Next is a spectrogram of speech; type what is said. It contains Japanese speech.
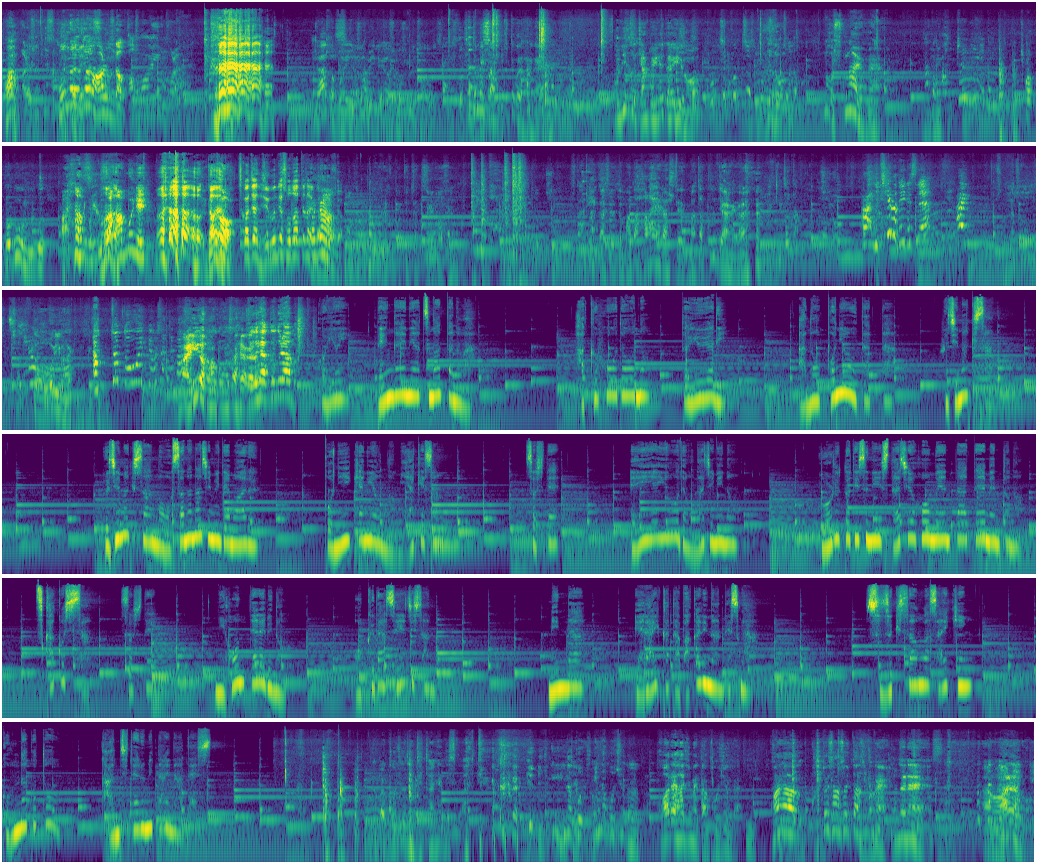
あありがとうございます。こんなお茶碗あるんだ。可愛いのこれ。であともういろんなの入れようよ里見さん食ってくださいね。お肉ちゃんと入れたらいいよ。こっちこっち。こっちなんか少ないよね。なんかあっという間に。あ僕僕あ肉が半分に。だと。つかちゃん自分で育てないとダメですよ。すみません二人行かせるとまた腹減らしてまた食うんじゃないかなあ、一キロでいいですね。はい。ちょっと多いような気もするあ、ちょっと多いっておっしゃってます。まあいいよもうこの際だから900グラム今宵レンガ屋に集まったのは白鳳堂のというよりあのポニョを歌った藤巻さん藤巻さんの幼なじみでもあるポニーキャニオンの三宅さんそして AAO でおなじみのルト・ディズニー・スタジオ・ホーム・エンターテインメントの塚越さんそして日本テレビの奥田誠二さん。みんな偉い方ばかりなんですが鈴木さんは最近こんなことを感じてるみたいなんです。やっぱり50代って大変ですか？みんなみんな50代壊れ始めた50代、この間服部さんそう言ったんですよね。ほんでねあのあれなの。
